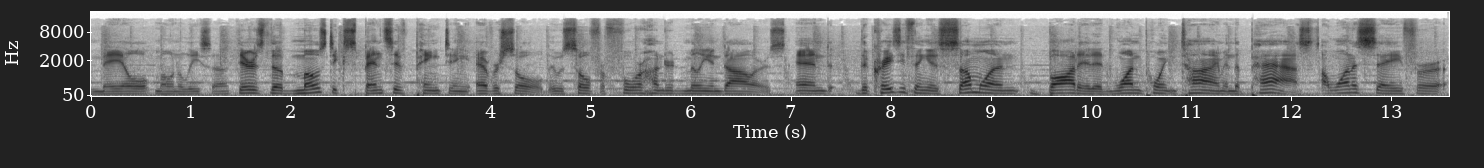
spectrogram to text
male Mona Lisa? There's the most expensive painting ever sold. It was sold for $400 million. And the crazy thing is, someone bought it at one point in time in the past, I want to say for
